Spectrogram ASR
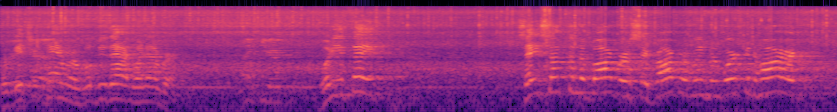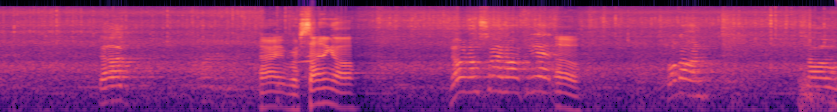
We'll get your camera, we'll do that whenever. Thank you. What do you think? Say something to Barbara, say, Barbara, we've been working hard. Doug, All right, we're signing off. no, don't sign off yet. Oh, Hold on. So,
